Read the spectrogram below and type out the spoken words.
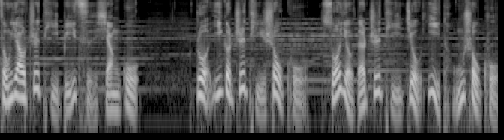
总要肢体彼此相顾。若一个肢体受苦，所有的肢体就一同受苦；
